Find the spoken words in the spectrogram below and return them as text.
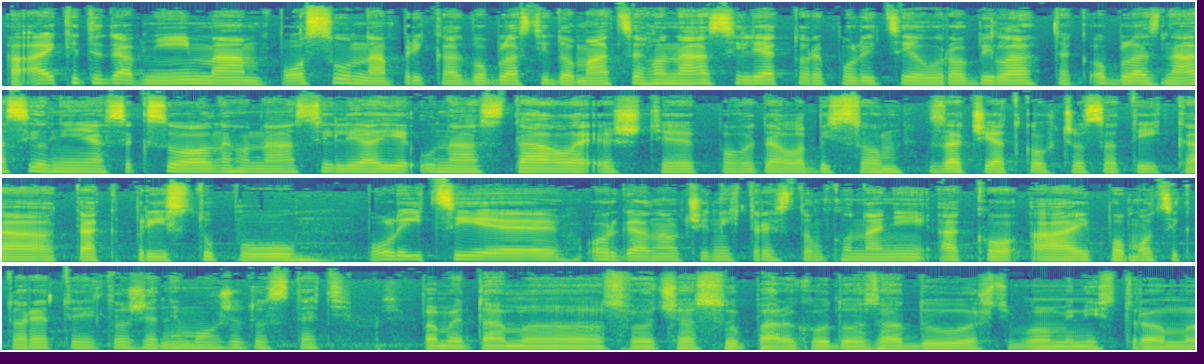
A aj keď teda vnímam posun napríklad v oblasti domáceho násilia, ktoré policia urobila, tak oblasť násilnenia sexuálneho násilia je u nás stále ešte, povedala by som, v začiatkoch, čo sa týka tak prístupu polície, orgánov činných trestom konaní, ako aj pomoci, ktoré tieto ženy môžu dostať. Pamätám e, svojho času pár rokov dozadu, ešte bol ministrom e,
